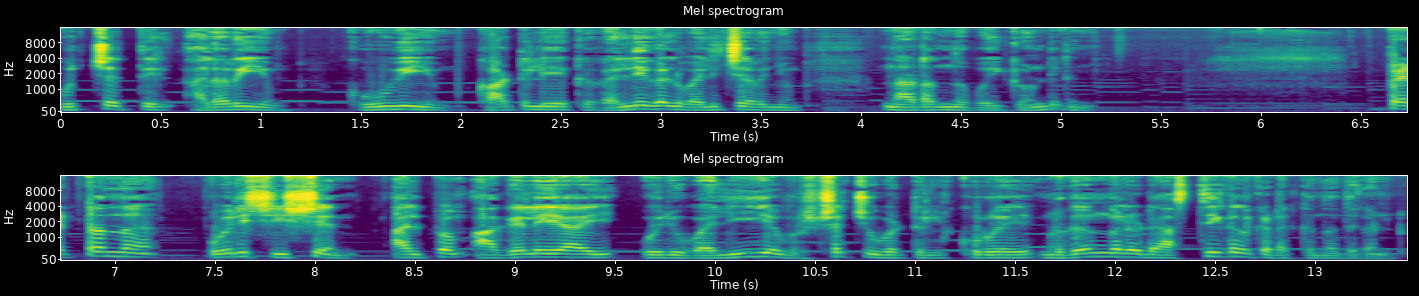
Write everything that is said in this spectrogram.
ഉച്ചത്തിൽ അലറിയും കൂവിയും കാട്ടിലേക്ക് കല്ലുകൾ വലിച്ചെറിഞ്ഞും നടന്നു പോയിക്കൊണ്ടിരുന്നു. പെട്ടെന്ന് ഒരു ശിഷ്യൻ അല്പം അകലെയായി ഒരു വലിയ വൃക്ഷച്ചുവട്ടിൽ കുറെ മൃഗങ്ങളുടെ അസ്ഥികൾ കിടക്കുന്നത് കണ്ടു.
